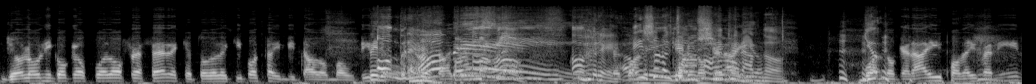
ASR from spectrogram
yo lo único que os puedo ofrecer es que todo el equipo está invitado a un bautizo. ¡Hombre! ¡Hombre! Hombre, eso lo ilusión. esperando. Cuando queráis podéis venir,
